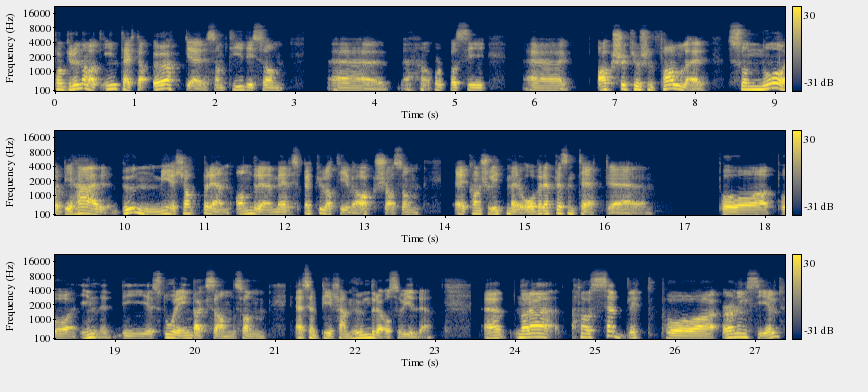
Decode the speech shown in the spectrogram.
pga. at inntekta øker samtidig som eh, holdt på å si eh, aksjekursen faller, så når de her bunnen mye kjappere enn andre mer spekulative aksjer som er kanskje litt mer overrepresentert eh, på, på in, de store indeksene som SMP 500 osv. Eh, når jeg har sett litt på earnings yield,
